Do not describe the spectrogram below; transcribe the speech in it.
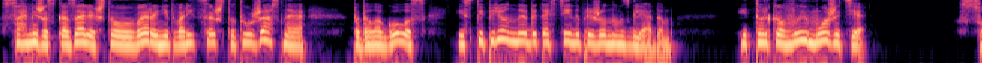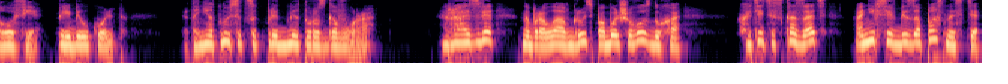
Сами же сказали, что в Эре не творится что-то ужасное, подала голос, испепеленная до костей напряженным взглядом. И только вы можете... Софи, перебил Кольт, это не относится к предмету разговора. Разве? Набрала в грудь побольше воздуха. Хотите сказать, они все в безопасности?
